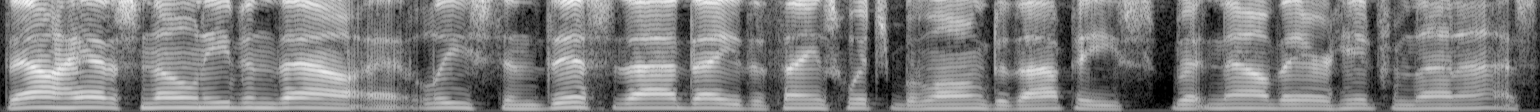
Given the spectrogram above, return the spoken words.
thou hadst known, even thou, at least in this thy day, the things which belong to thy peace, but now they are hid from thine eyes.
